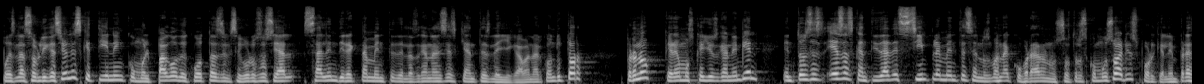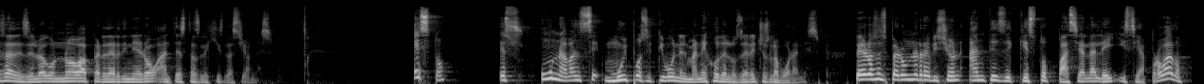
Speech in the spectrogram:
pues las obligaciones que tienen como el pago de cuotas del Seguro Social salen directamente de las ganancias que antes le llegaban al conductor. Pero no, queremos que ellos ganen bien. Entonces esas cantidades simplemente se nos van a cobrar a nosotros como usuarios porque la empresa desde luego no va a perder dinero ante estas legislaciones. Esto es un avance muy positivo en el manejo de los derechos laborales, pero se espera una revisión antes de que esto pase a la ley y sea aprobado.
